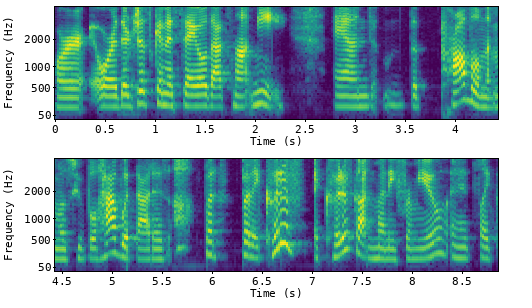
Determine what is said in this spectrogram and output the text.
or or they're just going to say, "Oh, that's not me." And the problem that most people have with that is, oh, "But but I could have I could have gotten money from you." And it's like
